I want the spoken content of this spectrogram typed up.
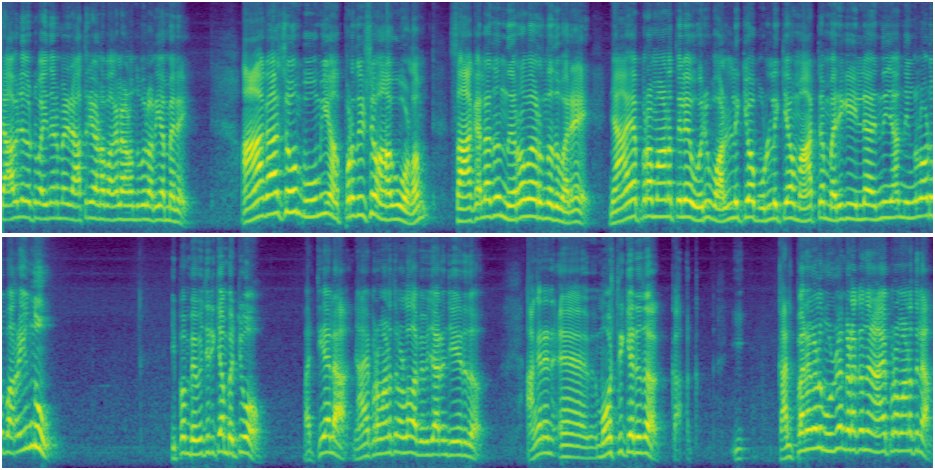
രാവിലെ തൊട്ട് വൈകുന്നേരം വരെ രാത്രിയാണോ പകലാണോ എന്ന് പോലും അറിയാൻ മേലേ. ആകാശവും ഭൂമിയും അപ്രതീക്ഷിതമാകുവോളം സകലത് നിറവേറുന്നത് വരെ ന്യായപ്രമാണത്തിലെ ഒരു വള്ളിക്കോ പുള്ളിക്കോ മാറ്റം വരികയില്ല എന്ന് ഞാൻ നിങ്ങളോട് പറയുന്നു. ഇപ്പം വ്യഭിചരിക്കാൻ പറ്റുമോ പറ്റിയല്ല. ന്യായപ്രമാണത്തിലുള്ളതാണ് വ്യഭിചാരം ചെയ്യരുത്. അങ്ങനെ മോഷ്ടിക്കരുത്. കൽപ്പനകൾ മുഴുവൻ കിടക്കുന്ന ന്യായപ്രമാണത്തിലാണ്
